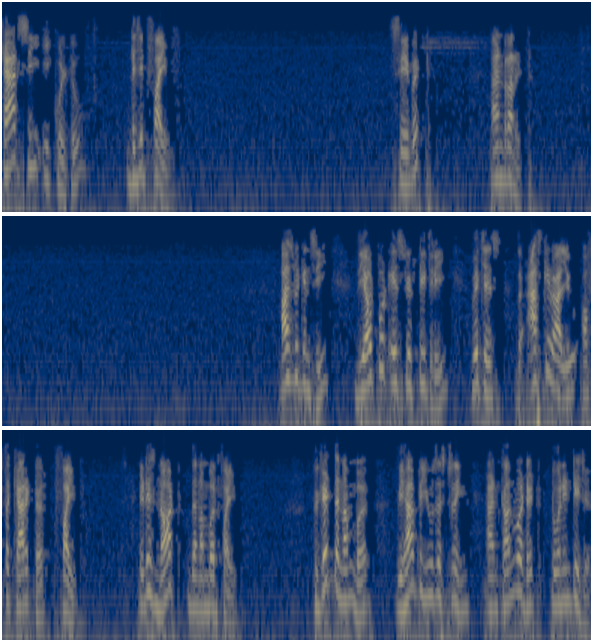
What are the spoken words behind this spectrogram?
Char c equal to digit 5. Save it and run it. As we can see, the output is 53, which is the ASCII value of the character 5. It is not the number 5. To get the number, we have to use a string and convert it to an integer.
